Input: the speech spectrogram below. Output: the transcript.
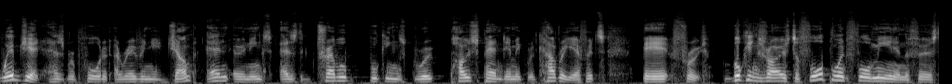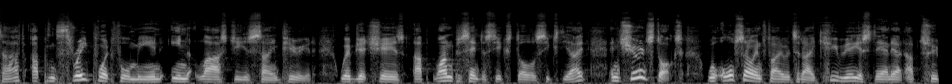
Webjet has reported a revenue jump and earnings as the travel bookings group post pandemic recovery efforts bear fruit. Bookings rose to 4.4 million in the first half, up from 3.4 million in last year's same period. Webjet shares up 1% to $6.68. Insurance stocks were also in favour today. QBE a standout up 2% to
